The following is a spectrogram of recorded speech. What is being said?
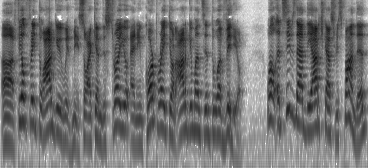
Uh, feel free to argue with me so I can destroy you and incorporate your arguments into a video. Well, it seems that the Archcast responded.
